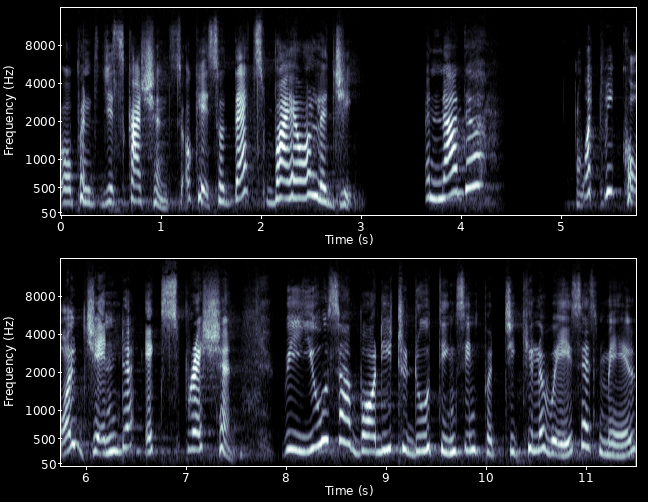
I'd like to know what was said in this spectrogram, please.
Open discussions. Okay, so that's biology. Another, what we call gender expression. We use our body to do things in particular ways as male,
